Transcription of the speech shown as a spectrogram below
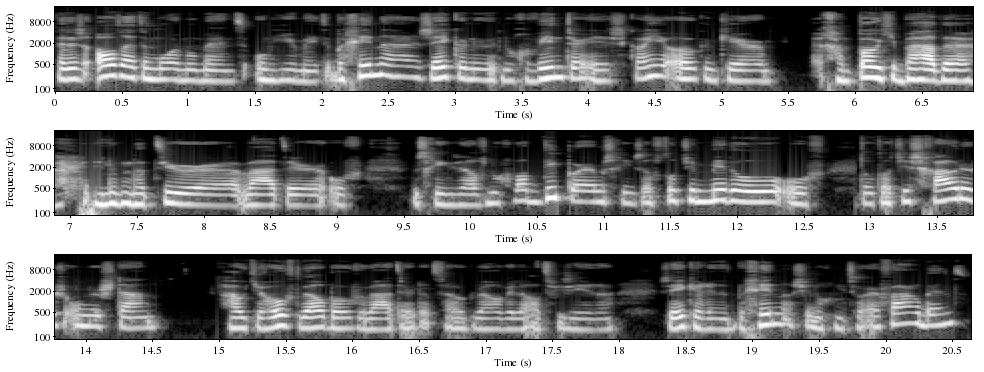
Het is altijd een mooi moment om hiermee te beginnen. Zeker nu het nog winter is, kan je ook een keer gaan pootje baden in het natuurwater. Of misschien zelfs nog wat dieper, misschien zelfs tot je middel of totdat je schouders onderstaan. Houd je hoofd wel boven water, dat zou ik wel willen adviseren. Zeker in het begin, als je nog niet zo ervaren bent.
